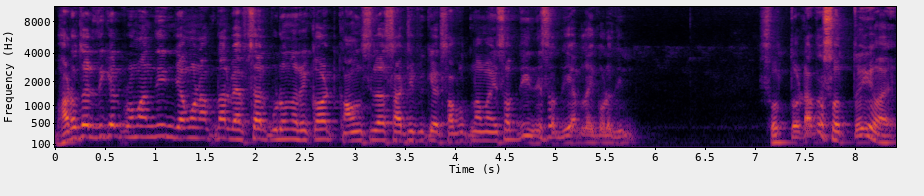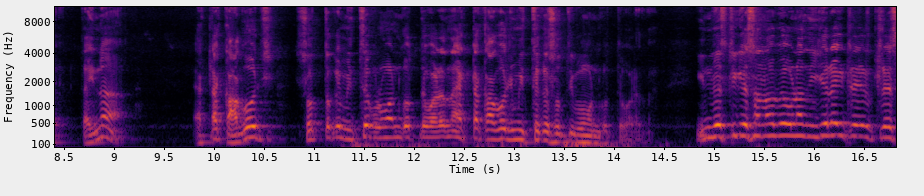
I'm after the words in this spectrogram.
ভারতের দিকের প্রমাণ দিন, যেমন আপনার ব্যবসার পুরনো রেকর্ড কাউন্সিলর সার্টিফিকেট শপথনামা, এসব দিন, এসব দিয়ে অ্যাপ্লাই করে দিন। সত্যটা তো সত্যই হয়, তাই না? একটা কাগজ সত্যকে মিথ্যে প্রমাণ করতে পারে না, একটা কাগজ মিথ্যেকে সত্যি প্রমাণ করতে পারে না। ইনভেস্টিগেশন হবে, ওরা নিজেরাই ট্রেস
